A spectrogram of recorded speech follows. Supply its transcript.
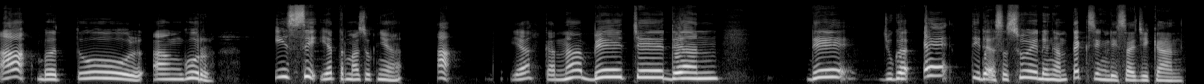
A, betul, anggur. Isi ya termasuknya. Ya, karena B, C dan D juga E tidak sesuai dengan teks yang disajikan.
